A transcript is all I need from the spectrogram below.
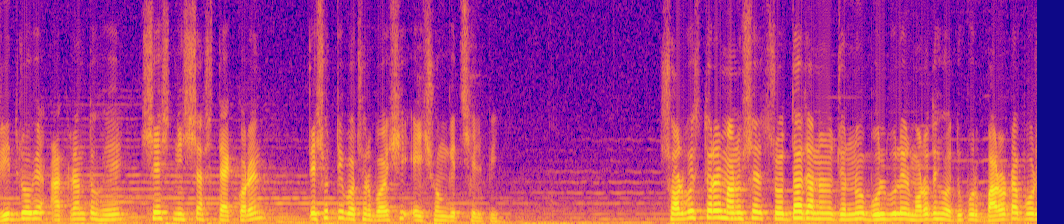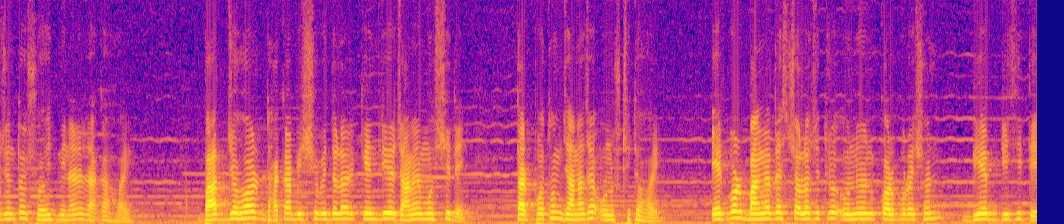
হৃদরোগে আক্রান্ত হয়ে শেষ নিঃশ্বাস ত্যাগ করেন তেষট্টি বছর বয়সী এই সংগীত শিল্পী। সর্বস্তরের মানুষের শ্রদ্ধা জানানোর জন্য বুলবুলের মরদেহ দুপুর বারোটা পর্যন্ত শহীদ মিনারে রাখা হয়। বাদ জোহর ঢাকা বিশ্ববিদ্যালয়ের কেন্দ্রীয় জামে মসজিদে তার প্রথম জানাজা অনুষ্ঠিত হয়। এরপর বাংলাদেশ চলচ্চিত্র উন্নয়ন কর্পোরেশন, বিএফডিসিতে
